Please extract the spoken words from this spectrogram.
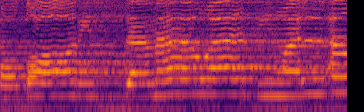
أقطار السماوات والأرض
